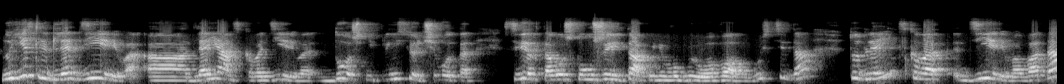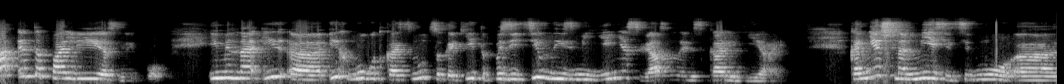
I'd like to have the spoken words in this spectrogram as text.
Но если для дерева, а, для янского дерева дождь не принесет чего-то сверх того, что уже и так у него было в августе, да, то для инского дерева вода – это полезный пол. Именно и, э, их могут коснуться какие-то позитивные изменения, связанные с карьерой. Конечно, месяц седьмой, э,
